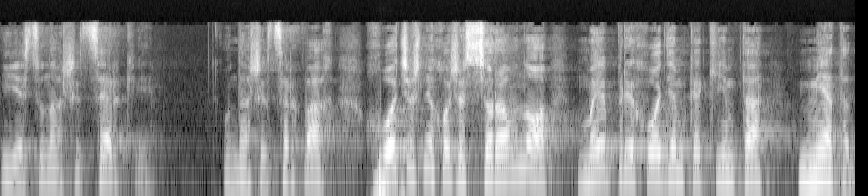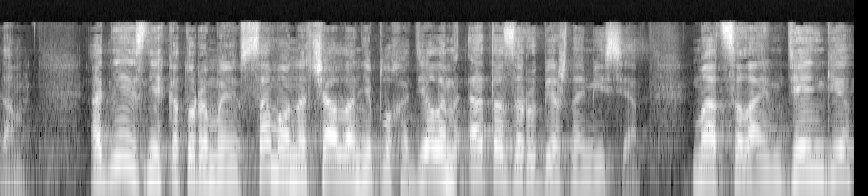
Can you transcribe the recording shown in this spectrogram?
есть у нашей церкви? в наших церквах. Хочешь, не хочешь, все равно мы приходим к каким-то методам. Одни из них, которые мы с самого начала неплохо делаем, это зарубежная миссия – мы отсылаем деньги,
